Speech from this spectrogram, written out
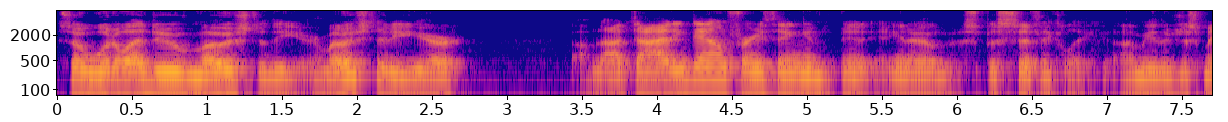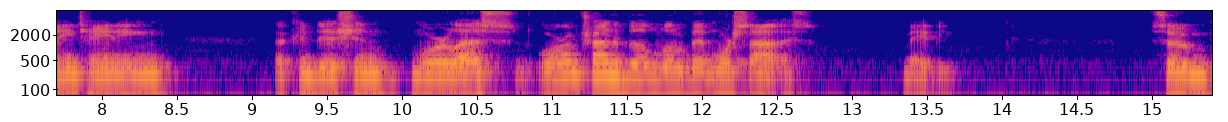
So what do I do most of the year? Most of the year, I'm not dieting down for anything, in, in, you know, specifically. I'm either just maintaining a condition more or less, or I'm trying to build a little bit more size, maybe. So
